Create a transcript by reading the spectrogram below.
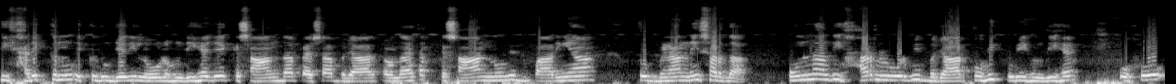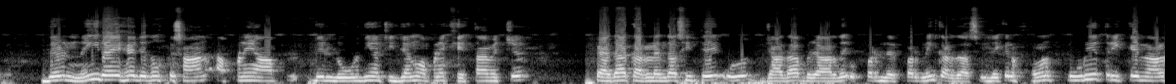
ਕਿ ਹਰ ਇੱਕ ਨੂੰ ਇੱਕ ਦੂਜੇ ਦੀ ਲੋੜ ਹੁੰਦੀ ਹੈ। ਜੇ ਕਿਸਾਨ ਦਾ ਪੈਸਾ ਬਾਜ਼ਾਰ ਚ ਆਉਂਦਾ ਹੈ ਤਾਂ ਕਿਸਾਨ ਨੂੰ ਵੀ ਵਪਾਰੀਆਂ ਤੋਂ ਬਿਨਾਂ ਨਹੀਂ ਸਰਦਾ। ਉਹਨਾਂ ਦੀ ਹਰ ਲੋੜ ਵੀ ਬਾਜ਼ਾਰ ਤੋਂ ਹੀ ਪੂਰੀ ਹੁੰਦੀ ਹੈ। ਉਹ ਦਿਨ ਨਹੀਂ ਰਹੇ ਹੈ ਜਦੋਂ ਕਿਸਾਨ ਆਪਣੇ ਆਪ ਦੇ ਲੋੜ ਦੀਆਂ ਚੀਜ਼ਾਂ ਨੂੰ ਆਪਣੇ ਖੇਤਾਂ ਵਿੱਚ ਪੈਦਾ ਕਰ ਲੈਂਦਾ ਸੀ ਤੇ ਉਹ ਜ਼ਿਆਦਾ ਬਾਜ਼ਾਰ ਦੇ ਉੱਪਰ ਨਿਰਭਰ ਨਹੀਂ ਕਰਦਾ ਸੀ। ਲੇਕਿਨ ਹੁਣ ਪੂਰੇ ਤਰੀਕੇ ਨਾਲ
